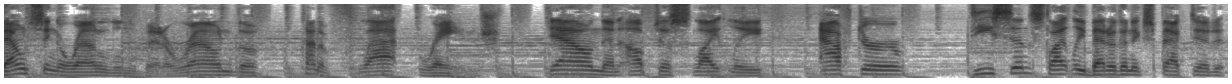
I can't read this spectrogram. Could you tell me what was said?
bouncing around a little bit, around the kind of flat range, down, then up just slightly after decent, slightly better than expected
